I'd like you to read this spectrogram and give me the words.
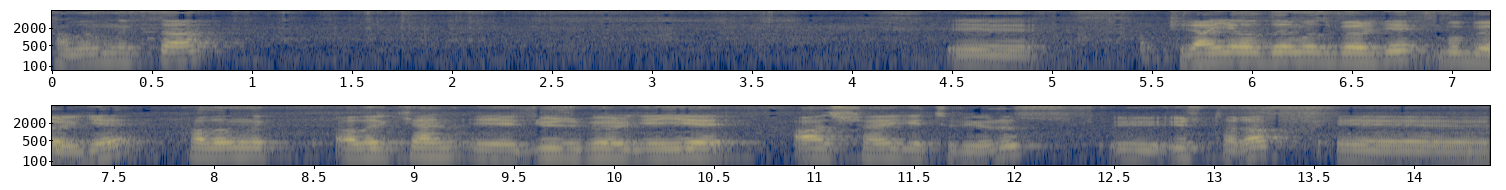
Kalınlıkta e, plan yaladığımız bölge bu bölge. Kalınlık alırken e, düz bölgeyi aşağıya getiriyoruz. Üst taraf e,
